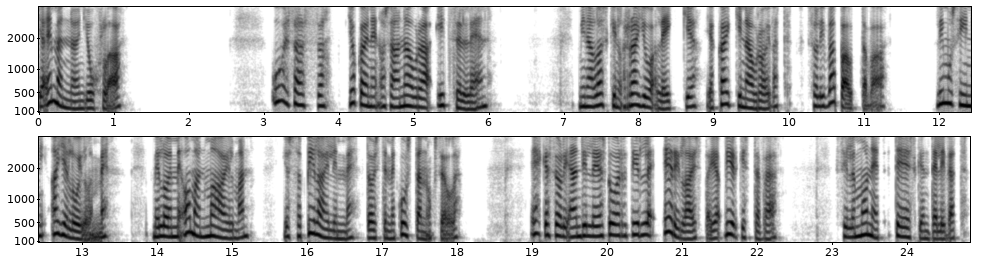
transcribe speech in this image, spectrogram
ja emännöin juhlaa. USAssa Jokainen osaa nauraa itselleen. Minä laskin rajua leikkiä ja kaikki nauroivat. Se oli vapauttavaa. Limusiini ajeluillamme. Me loimme oman maailman, jossa pilailimme toistemme kustannuksella. Ehkä se oli Andille ja Stuartille erilaista ja virkistävää, sillä monet teeskentelivät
